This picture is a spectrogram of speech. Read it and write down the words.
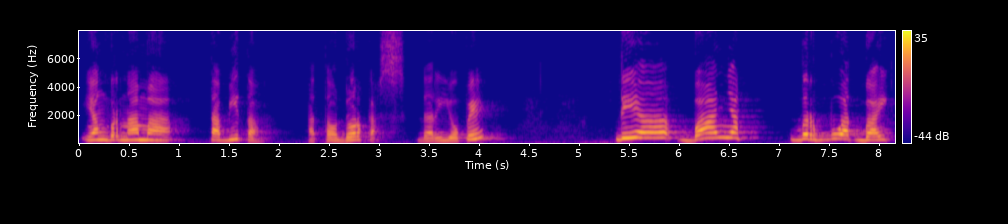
yang bernama Tabita atau Dorcas dari Yope. Dia banyak berbuat baik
